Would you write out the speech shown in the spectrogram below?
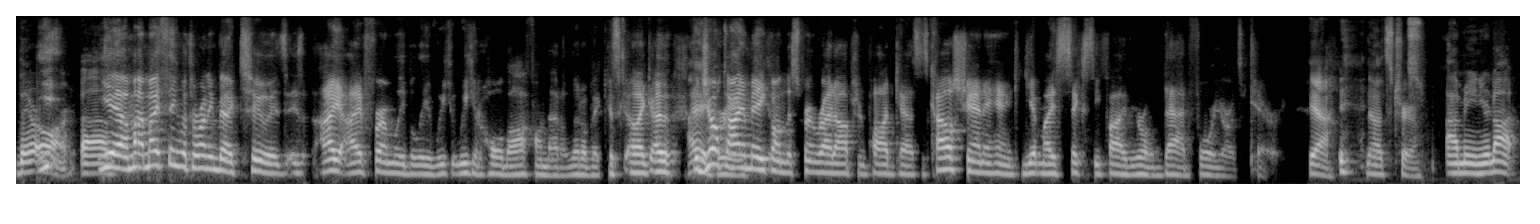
There Ye- are. Um, yeah, my, my thing with running back too is is I I firmly believe we could we could hold off on that a little bit because like uh, the I joke I make on the Sprint Right Option podcast is Kyle Shanahan can get my 65 year old dad four yards of carry. Yeah, no, it's true. I mean, you're not.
